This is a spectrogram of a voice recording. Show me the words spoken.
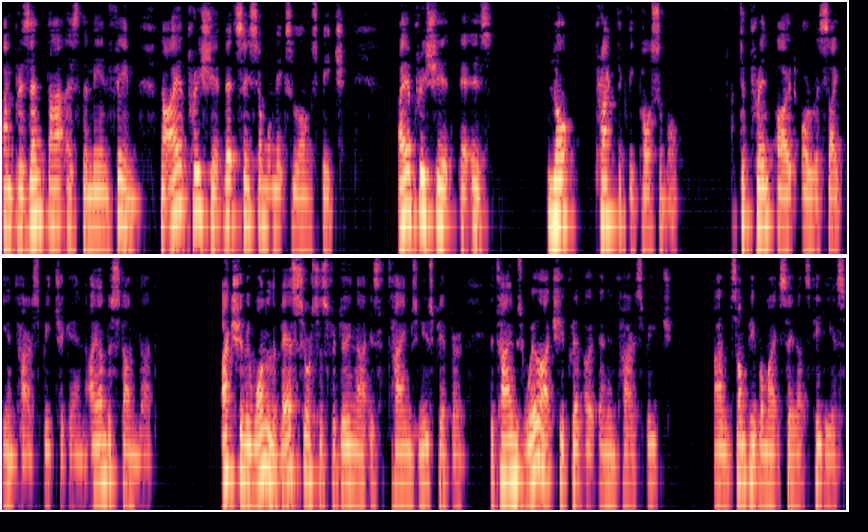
and present that as the main theme. Now, I appreciate, let's say someone makes a long speech. I appreciate it is not practically possible to print out or recite the entire speech again. I understand that. Actually, one of the best sources for doing that is the Times newspaper. The Times will actually print out an entire speech. And some people might say that's tedious.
